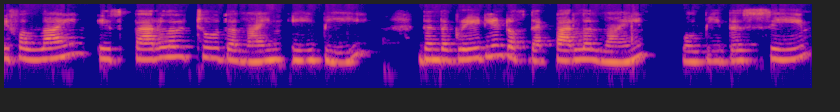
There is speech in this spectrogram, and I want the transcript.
if a line is parallel to the line AB, then the gradient of that parallel line will be the same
